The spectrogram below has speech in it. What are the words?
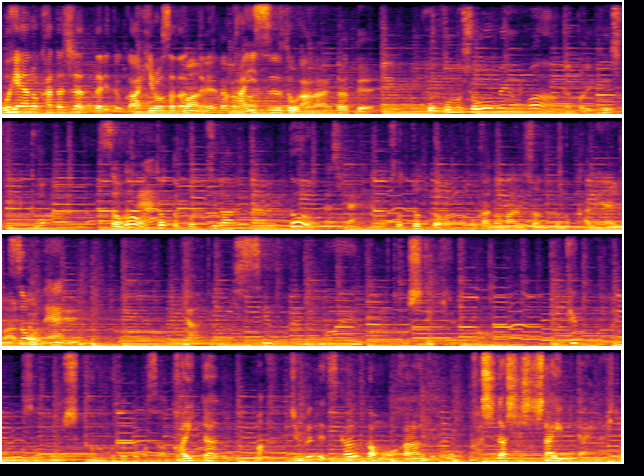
お部屋の形だったりとか広さだったりとか、回数とか。い？だってここの正面はやっぱり景色ブワーンそうね。ちょっとこっち側になると確かに。ちょっと他のマンションとの兼ね合いもあるだろそうね。いやでも1500万円から投資できるのは結構日本のその投資家の方とかさ買いたいまあ自分で使うかもわからんけど貸し出ししたいみたいな人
